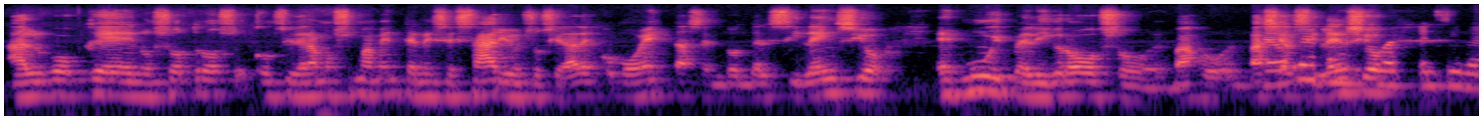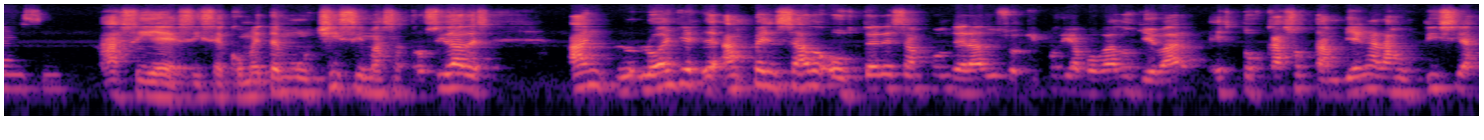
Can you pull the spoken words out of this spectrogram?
algo que nosotros consideramos sumamente necesario en sociedades como estas, en donde el silencio es muy peligroso, bajo, en base Creo al que silencio. El silencio. Así es, y se cometen muchísimas atrocidades. ¿Han, lo, han, ¿Han pensado o ustedes han ponderado y su equipo de abogados llevar estos casos también a la justicia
